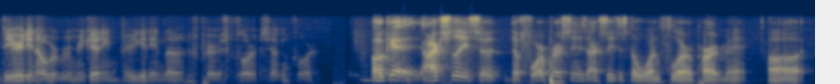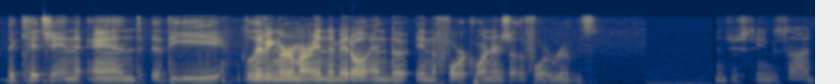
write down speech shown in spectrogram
Do you already know what room you're getting? Are you getting the first floor or second floor? Okay, actually, so the four person is actually just a one floor apartment. Uh, the kitchen and the living room are in the middle, and the in the four corners are the four rooms. Interesting design.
